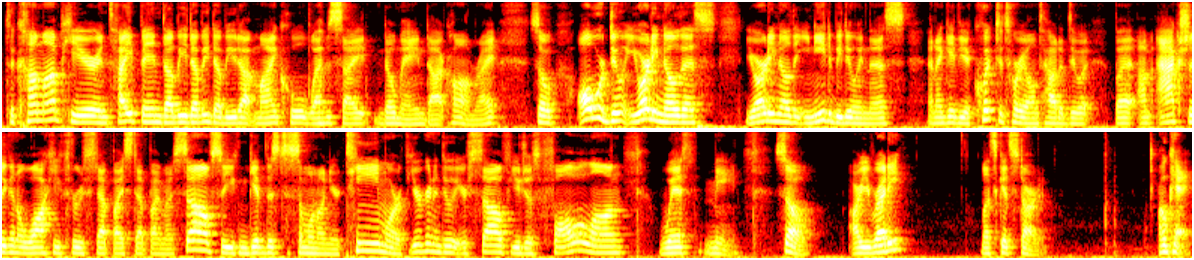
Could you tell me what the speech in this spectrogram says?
to come up here and type in www.mycoolwebsitedomain.com, right? So all we're doing, you already know this, you already know that you need to be doing this, and I gave you a quick tutorial on how to do it, but I'm actually going to walk you through step by step by myself so you can give this to someone on your team, or if you're going to do it yourself, you just follow along with me. So, are you ready? Let's get started. Okay,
